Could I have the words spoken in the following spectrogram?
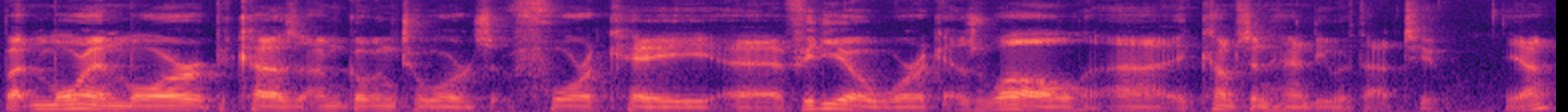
But more and more, because I'm going towards 4K uh, video work as well, uh, it comes in handy with that too. Yeah?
